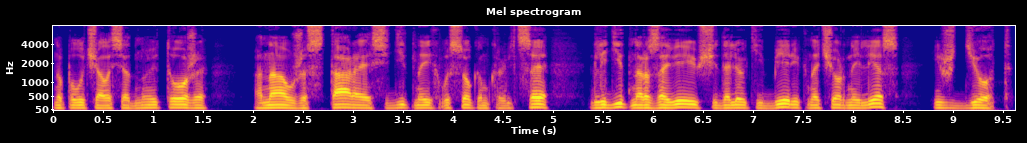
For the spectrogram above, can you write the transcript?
но получалось одно и то же. Она уже старая, сидит на их высоком крыльце, глядит на розовеющий далекий берег, на черный лес и ждет.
